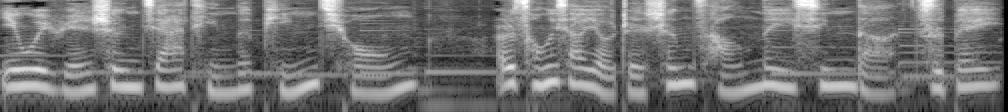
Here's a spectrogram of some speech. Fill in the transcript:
因为原生家庭的贫穷。而从小有着深藏内心的自卑，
